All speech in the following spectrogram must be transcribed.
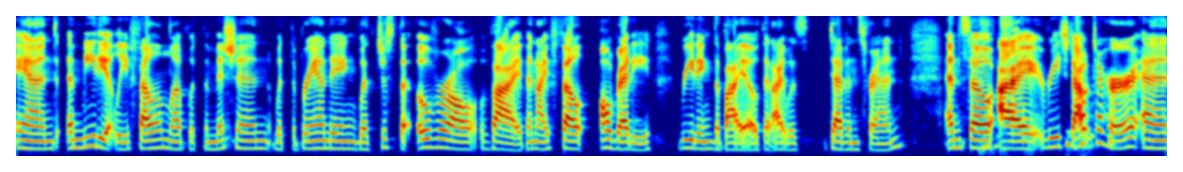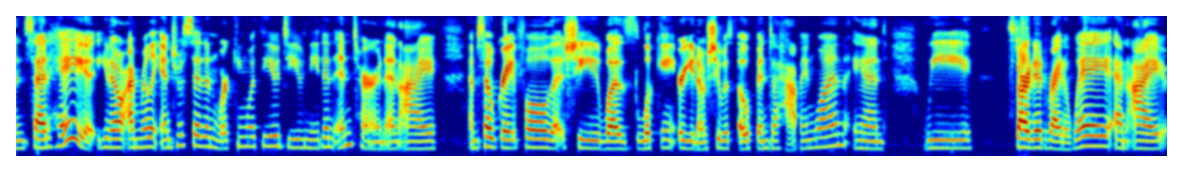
and immediately fell in love with the mission, with the branding, with just the overall vibe. And I felt already reading the bio that I was Devin's friend. And so mm-hmm. I reached out to her and said, Hey, you know, I'm really interested in working with you. Do you need an intern? And I am so grateful that she was looking, or, you know, she was open to having one. And we started right away. And I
